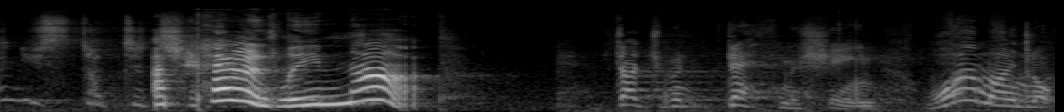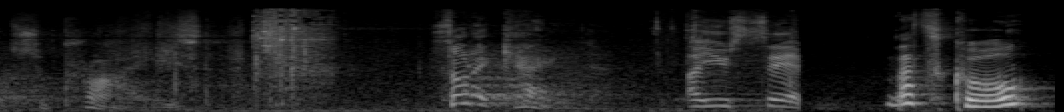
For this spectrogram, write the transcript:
And you stopped to check. Apparently not. Judgment Death Machine. Why am I not surprised? Sonic cane. Are you serious? That's cool.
